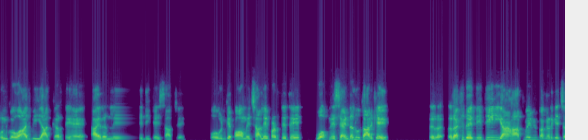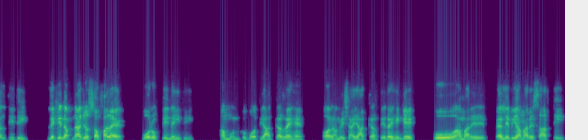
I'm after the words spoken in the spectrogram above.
उनको आज भी याद करते हैं, आयरन लेडी के हिसाब से। वो उनके पाँव में छाले पड़ते थे, वो अपने सैंडल उतार के रख देती थी, या हाथ में भी पकड़ के चलती थी, लेकिन अपना जो सफ़र है, वो रुकती नहीं थी। हम उनको बहुत याद कर रहे हैं और हमेशा याद करते रहेंगे। वो हमारे, पहले भी हमारे साथ थी,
